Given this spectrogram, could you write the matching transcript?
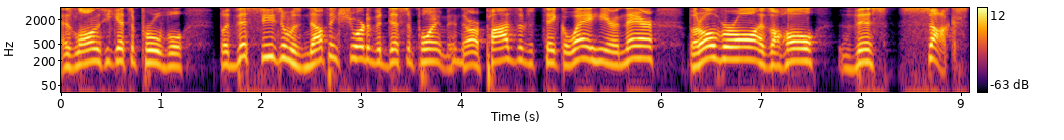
as long as he gets approval. But this season was nothing short of a disappointment. There are positives to take away here and there, but overall, as a whole, this sucks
